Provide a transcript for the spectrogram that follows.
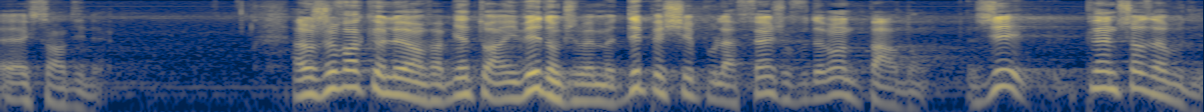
euh, extraordinaires. Alors je vois que l'heure va bientôt arriver, donc je vais me dépêcher pour la fin. Je vous demande pardon. J'ai plein de choses à vous dire.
